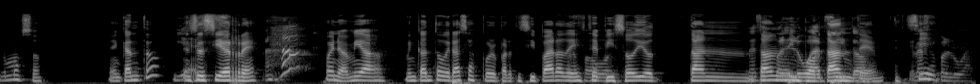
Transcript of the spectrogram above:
Hermoso. ¿Me encantó? Yes. Ese cierre. Bueno, amiga, me encantó. Gracias por participar de Por este favor. episodio tan, Gracias tan importante. Gracias Sí, por el lugar.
